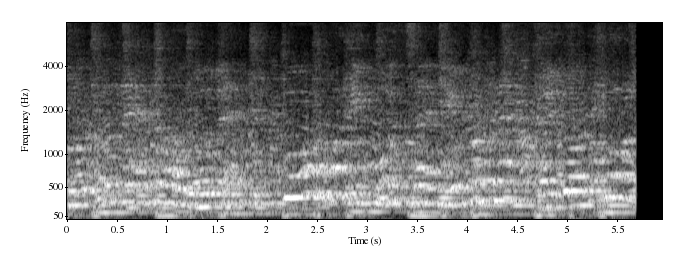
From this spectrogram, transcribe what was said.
Lord.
